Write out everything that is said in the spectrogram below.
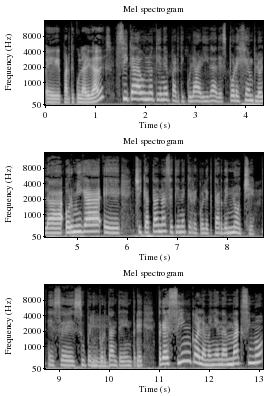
eh, particularidades? Sí, cada uno tiene particularidades. Por ejemplo, la hormiga eh, chicatana se tiene que recolectar de noche. Eso es súper importante. Mm. Entre 3, 5 de la mañana máximo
